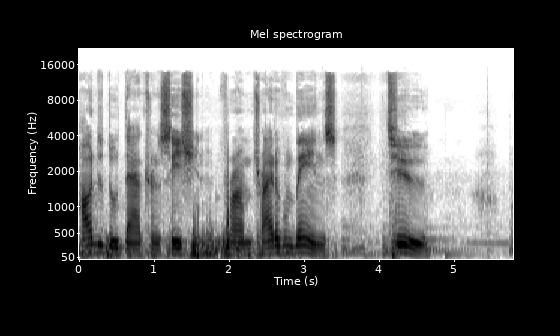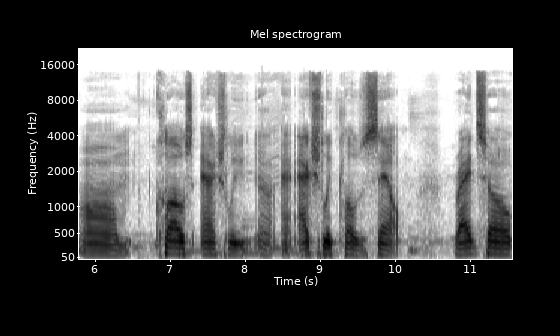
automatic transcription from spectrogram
How to do that transition from try to convince to um, close actually uh, actually close the sale right? So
